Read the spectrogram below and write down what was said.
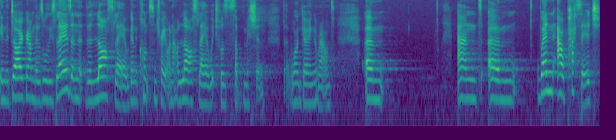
in the diagram, there was all these layers, and the, the last layer, we're going to concentrate on our last layer, which was submission, that one going around. Um, and um, when our passage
